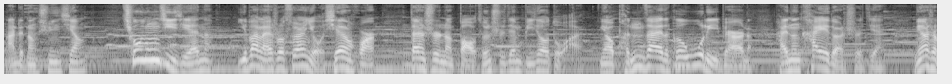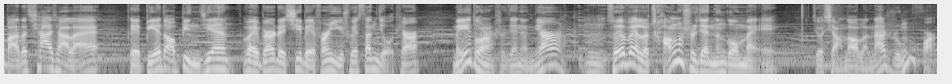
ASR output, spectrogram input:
拿这当熏香。秋冬季节呢，一般来说虽然有鲜花，但是呢保存时间比较短。你要盆栽的搁屋里边呢，还能开一段时间。你要是把它掐下来，给别到鬓间，外边这西北风一吹，三九天没多长时间就蔫了。嗯，所以为了长时间能够美，就想到了拿绒花。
